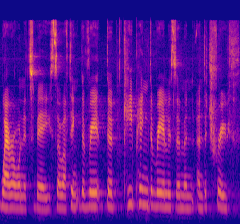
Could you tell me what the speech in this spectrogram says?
where I wanted to be. So I think the, re- the keeping the realism and, and the truth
